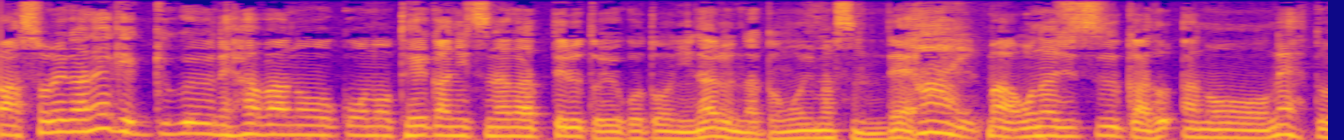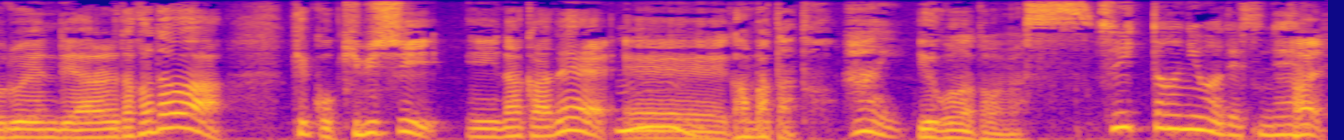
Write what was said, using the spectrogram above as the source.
まあ、それがね、結局、値幅のこの低下につながっているということになるんだと思いますんで、はい、まあ、同じ通貨、あのね、ドル円でやられた方は、結構厳しい中で、うん、えー、頑張ったと、はい、いうことだと思います。ツイッターにはですね、はい、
